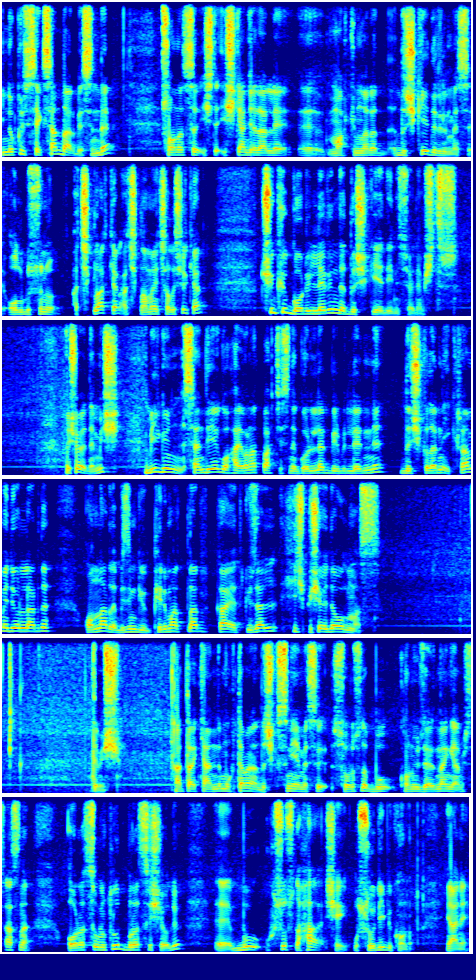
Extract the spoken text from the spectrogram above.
1980 darbesinde sonrası işte işkencelerle e, mahkumlara dışkı yedirilmesi olgusunu açıklarken, açıklamaya çalışırken çünkü gorillerin de dışkı yediğini söylemiştir. Ve şöyle demiş. Bir gün San Diego hayvanat bahçesinde goriller birbirlerine dışkılarını ikram ediyorlardı. Onlar da bizim gibi primatlar gayet güzel hiçbir şey de olmaz. Demiş. Hatta kendi muhtemelen dışkısını yemesi sorusu da bu konu üzerinden gelmişti. Aslında orası unutulup burası şey oluyor. Ee, bu husus daha şey usulü bir konu. Yani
